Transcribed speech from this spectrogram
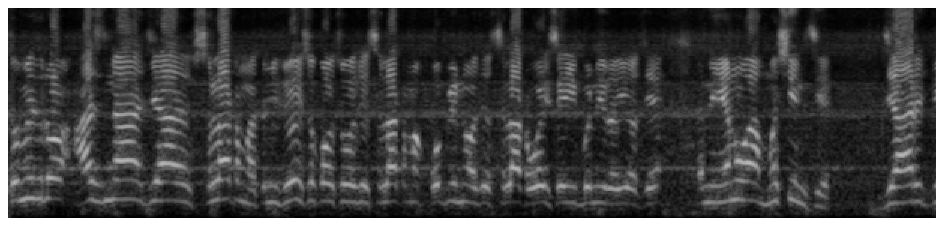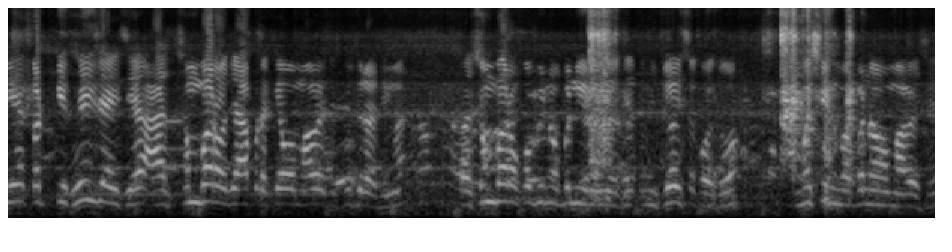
તો મિત્રો આજના જે આ સલાડમાં તમે જોઈ શકો છો જે સલાડમાં કોબીનો જે સલાડ હોય છે એ બની રહ્યો છે. અને એનું આ મશીન છે. જે આ રીતે કટકી થઈ જાય છે આ સંભારો જે આપણે કહેવામાં આવે છે ગુજરાતીમાં સંભારો કોબીનો બની રહ્યો છે તમે જોઈ શકો છો આ મશીનમાં બનાવવામાં આવે છે.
